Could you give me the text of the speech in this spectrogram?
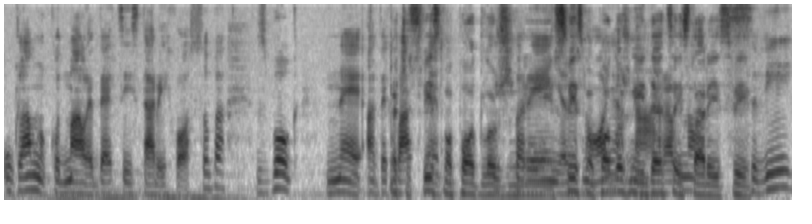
uglavnom kod male dece i starijih osoba zbog neadekvatne Znači, svi smo podložni, svi smo podložni i deca i stariji, svi. Svi,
